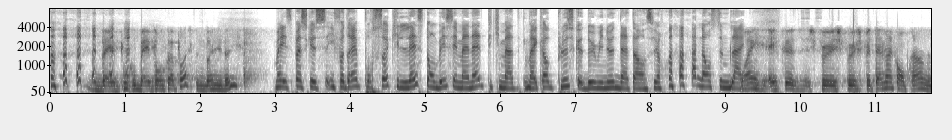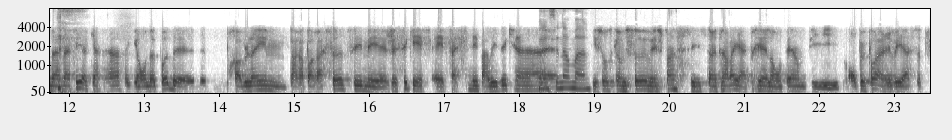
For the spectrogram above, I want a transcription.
ben, ben, pourquoi pas? C'est une bonne idée. Mais c'est parce que il faudrait pour ça qu'il laisse tomber ses manettes puis qu'il m'accorde plus que deux minutes d'attention. non, c'est une blague. Oui, écoute, je peux, je peux, je peux tellement comprendre. Ma, ma fille a quatre ans, fait qu'on n'a pas de, de, problème par rapport à ça, tu sais, mais je sais qu'elle est fascinée par les écrans. Ben, c'est normal. Des choses comme ça, mais je pense que c'est un travail à très long terme, puis on peut pas arriver à ça tout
